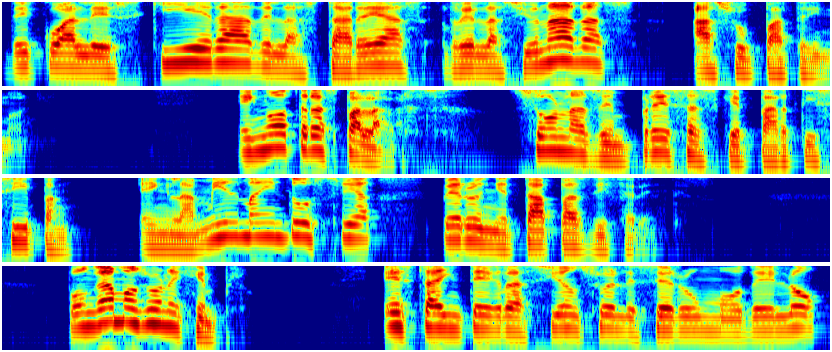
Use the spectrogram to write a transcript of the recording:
de cualesquiera de las tareas relacionadas a su patrimonio. En otras palabras, son las empresas que participan en la misma industria, pero en etapas diferentes. Pongamos un ejemplo. Esta integración suele ser un modelo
